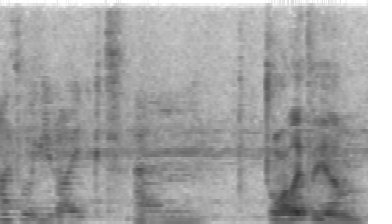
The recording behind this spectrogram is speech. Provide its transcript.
I thought you liked um, Oh, I like the, um,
